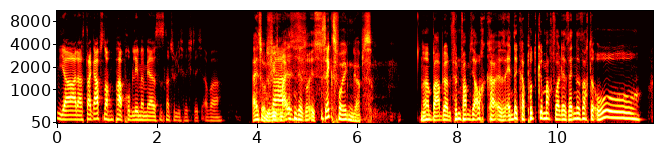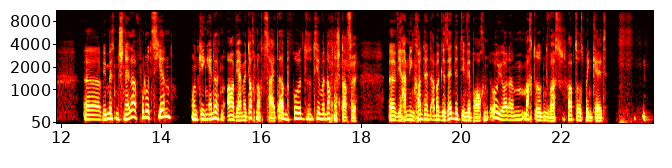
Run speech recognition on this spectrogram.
Ja, das, da gab es noch ein paar Probleme mehr, das ist natürlich richtig, aber Also, So wie es meistens ja so ist. Sechs Folgen gab's. Ne, Babylon 5 haben sie auch ka- das Ende kaputt gemacht, weil der Sender sagte, oh, äh, wir müssen schneller produzieren. Und gegen Ende sagten, oh, wir haben ja doch noch Zeit, da produzieren wir noch eine Staffel. Äh, wir haben den Content aber gesendet, den wir brauchen. Oh ja, dann macht irgendwas. Hauptsache es bringt Geld.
